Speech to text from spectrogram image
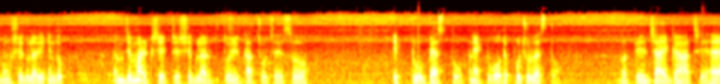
এবং সেগুলারই কিন্তু, যে মার্কশিট সেগুলার তৈরির কাজ চলছে। সো একটু ব্যস্ত মানে একটু বলতে প্রচুর ব্যস্ত। ওকে জায়গা আছে। হ্যাঁ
